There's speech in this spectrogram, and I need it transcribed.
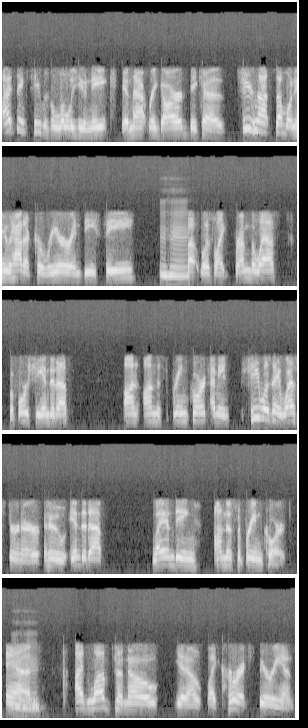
I think she was a little unique in that regard because she's not someone who had a career in D.C hmm but was like from the West before she ended up on on the Supreme Court. I mean, she was a Westerner who ended up landing on the Supreme Court, and mm-hmm. I'd love to know, you know, like her experience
